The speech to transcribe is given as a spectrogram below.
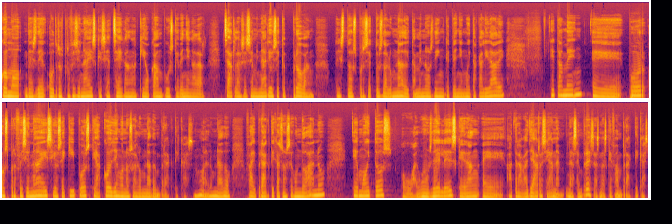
como desde outros profesionais que se achegan aquí ao campus, que veñen a dar charlas e seminarios e que proban estos proxectos de alumnado e tamén nos din que teñen moita calidade e tamén eh, por os profesionais e os equipos que acollen o noso alumnado en prácticas. Non? O alumnado fai prácticas no segundo ano e moitos ou algúns deles quedan eh, a traballar xa na, nas empresas nas que fan prácticas.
